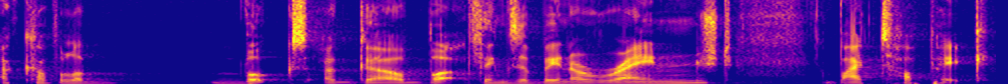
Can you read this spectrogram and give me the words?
a couple of books ago, but things have been arranged by topic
